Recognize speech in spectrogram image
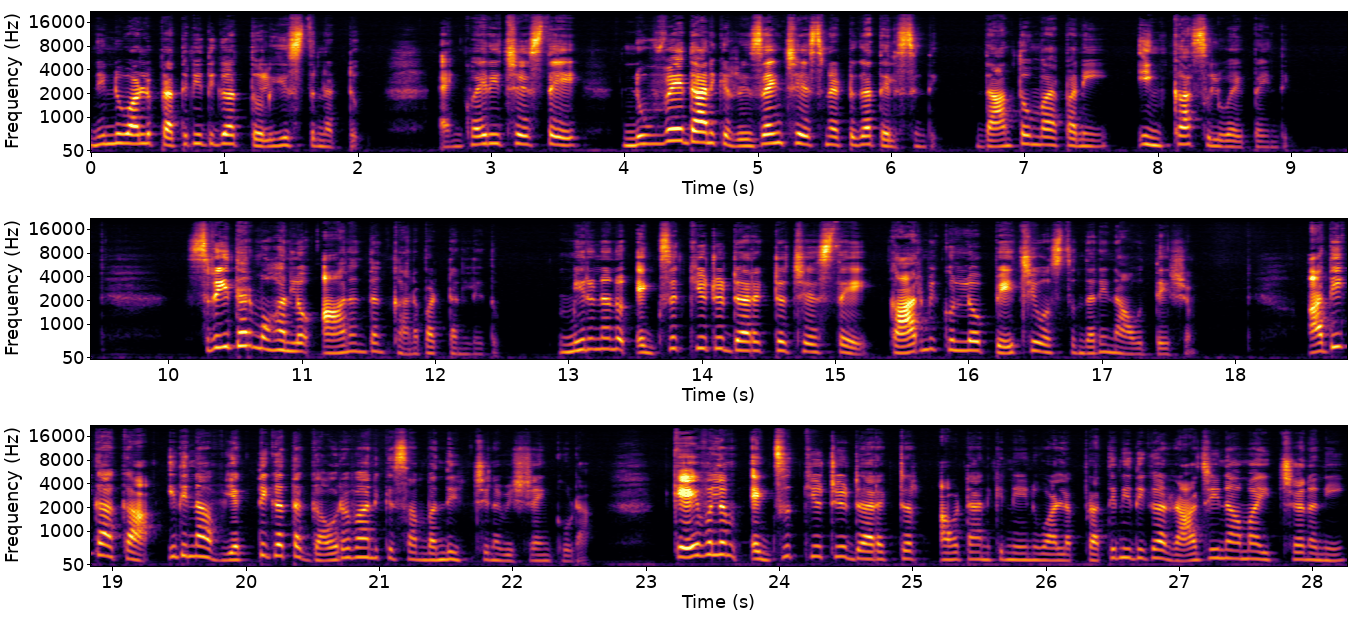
నిన్ను వాళ్ళు ప్రతినిధిగా తొలగిస్తున్నట్టు. ఎంక్వైరీ చేస్తే నువ్వే దానికి రిజైన్ చేసినట్టుగా తెలిసింది. దాంతో మా పని ఇంకా సులువైపోయింది. శ్రీధర్ మోహన్లో ఆనందం కనపడటం లేదు. మీరు నన్ను ఎగ్జిక్యూటివ్ డైరెక్టర్ చేస్తే కార్మికుల్లో పేచీ వస్తుందని నా ఉద్దేశం. అదీకాక ఇది నా వ్యక్తిగత గౌరవానికి సంబంధించిన విషయం కూడా. కేవలం ఎగ్జిక్యూటివ్ డైరెక్టర్ అవటానికి నేను వాళ్ళ ప్రతినిధిగా రాజీనామా ఇచ్చానని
